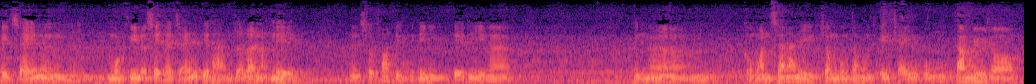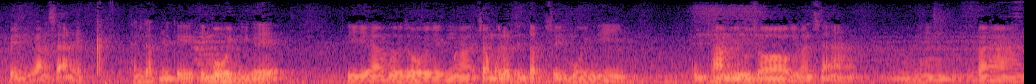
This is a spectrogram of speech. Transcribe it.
cái cháy là một khi nó xảy ra cháy thì thiệt hại rất là nặng nề. Xuất phát từ cái tình hình thế thì là đến là công an xã thì trong công tác phòng cháy cháy thì cũng tham mưu cho bên ủy ban xã này thành lập những cái cái mô hình như thế thì à, vừa rồi mà trong cái đợt diễn tập xây mô hình thì cũng tham mưu cho ủy ban xã và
